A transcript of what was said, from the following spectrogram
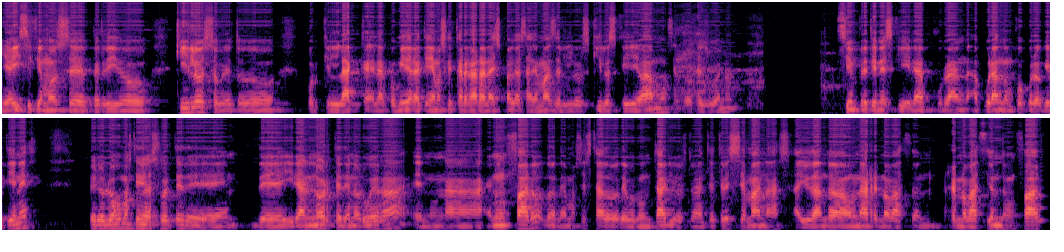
Y ahí sí que hemos eh, perdido kilos, sobre todo porque la, comida la teníamos que cargar a la espalda, además de los kilos que llevamos. Entonces, bueno, siempre tienes que ir apurando un poco lo que tienes. Pero luego hemos tenido la suerte de, ir al norte de Noruega en, un faro donde hemos estado de voluntarios durante tres semanas ayudando a una renovación, renovación de un faro.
